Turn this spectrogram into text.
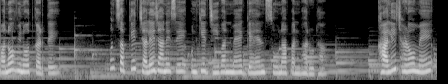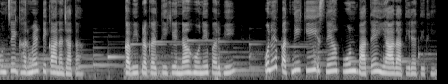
मनोविनोद करते, उन सबके चले जाने से उनके जीवन में गहन सूनापन भर उठा। खाली क्षणों में उनसे घर में टिका न जाता। कभी प्रकृति के न होने पर भी उन्हें पत्नी की स्नेहपूर्ण बातें याद आती रहती थीं।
